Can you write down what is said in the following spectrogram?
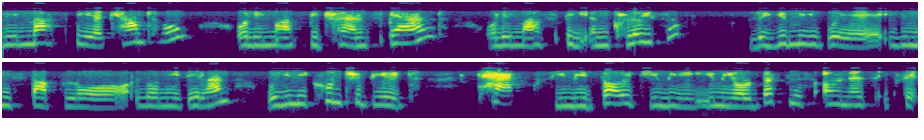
he must be accountable he must be transparent he must be inclusive. The yumi where yumi stop law law New Zealand where you may contribute tax, you may vote, you may all business owners, etc.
